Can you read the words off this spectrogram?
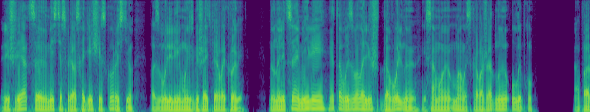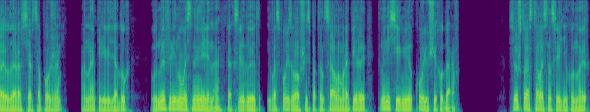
Лишь реакция вместе с превосходящей скоростью позволили ему избежать первой крови, но на лице Амелии это вызвало лишь довольную и самую малость кровожадную улыбку. А парой ударов сердца позже она, переведя дух, вновь ринулась на Элина, как следует и воспользовавшись потенциалом рапиры к нанесению колющих ударов. Все, что осталось наследнику Нойр,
